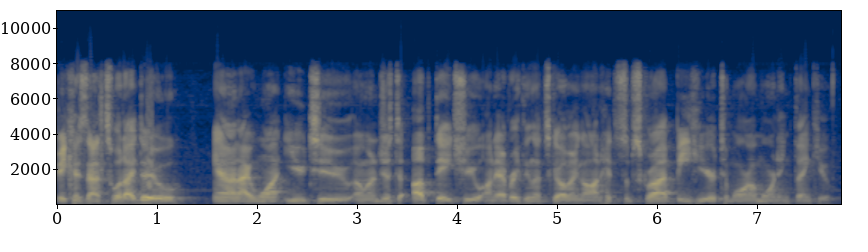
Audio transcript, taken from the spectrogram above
because that's what I do. And I want you to, I want just to update you on everything that's going on. Hit subscribe. Be here tomorrow morning. Thank you.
